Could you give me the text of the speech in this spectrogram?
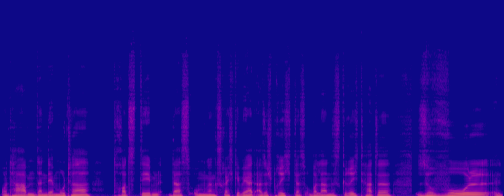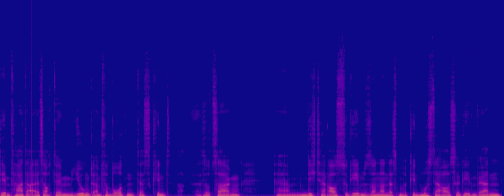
und haben dann der Mutter trotzdem das Umgangsrecht gewährt. Also sprich, das Oberlandesgericht hatte sowohl dem Vater als auch dem Jugendamt verboten, das Kind sozusagen ähm, nicht herauszugeben, sondern das Kind musste herausgegeben werden.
